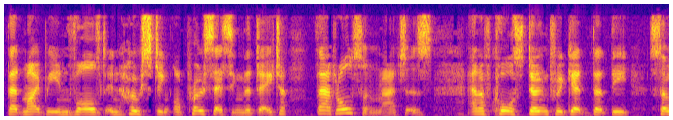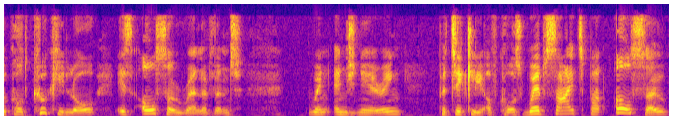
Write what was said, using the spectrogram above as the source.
that might be involved in hosting or processing the data, that also matters. And of course, don't forget that the so-called cookie law is also relevant when engineering, particularly, of course, websites, but also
